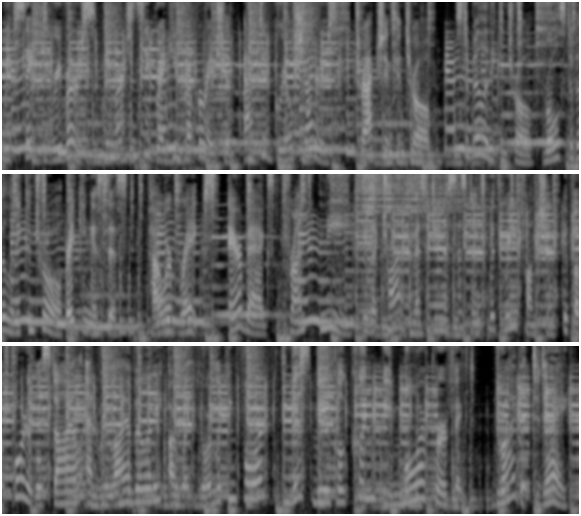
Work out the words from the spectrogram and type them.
with safety reverse, emergency braking preparation, active grille shutters, traction control, stability control, roll stability control, braking assist, power brakes, airbags, front knee, electronic messaging assistance with read function. If affordable style and reliability are what you're looking for, this vehicle couldn't be more perfect. Drive it today.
